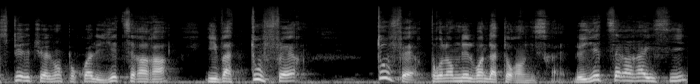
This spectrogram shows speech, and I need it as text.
spirituellement. Pourquoi Le Yetzerara, il va tout faire, tout faire pour l'emmener loin de la Torah en Israël. Le Yetzerara ici,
